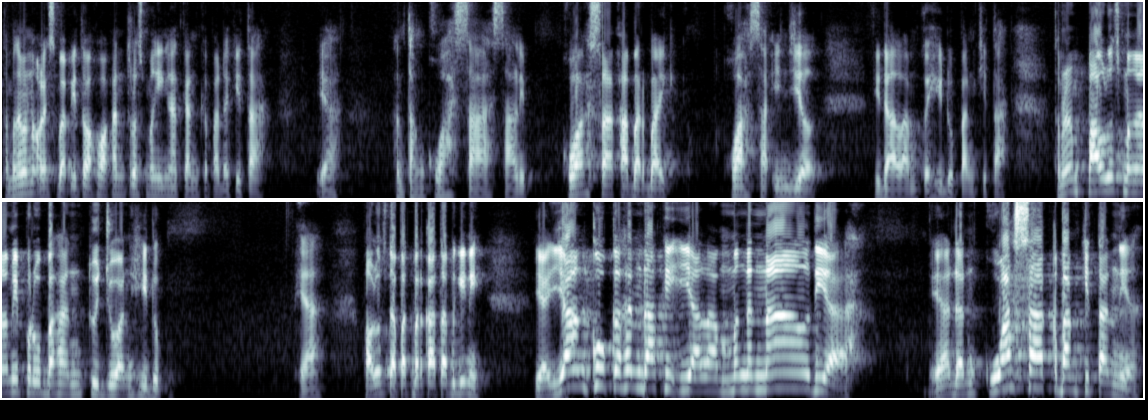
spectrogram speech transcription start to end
Teman-teman, oleh sebab itu aku akan terus mengingatkan kepada kita ya tentang kuasa salib, kuasa kabar baik, kuasa Injil di dalam kehidupan kita. Teman-teman, Paulus mengalami perubahan tujuan hidup. Ya, Paulus dapat berkata begini, ya yang ku kehendaki ialah mengenal dia ya dan kuasa kebangkitannya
